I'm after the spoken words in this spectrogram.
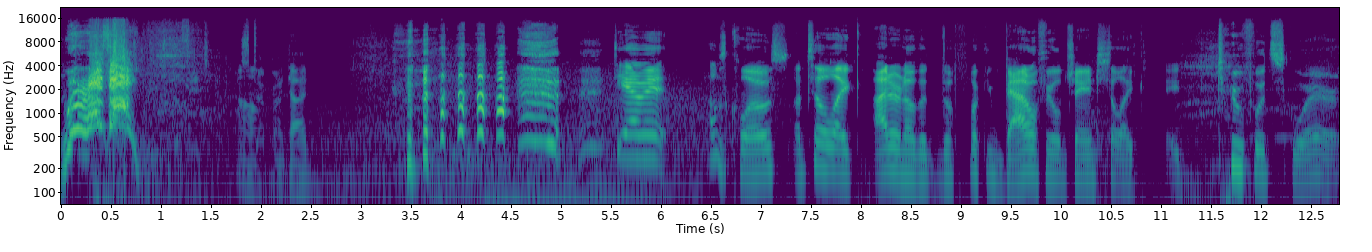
Where is he? Oh, I died. Damn it. That was close. Until, like, I don't know, the, the fucking battlefield changed to, like, a two foot square.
